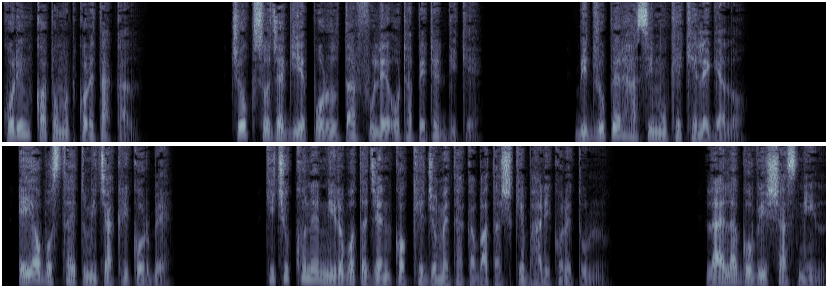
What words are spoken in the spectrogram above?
করিম কটমট করে তাকাল। চোখ সোজা গিয়ে পড়ল তার ফুলে ওঠা পেটের দিকে। বিদ্রুপের হাসি মুখে খেলে গেল। এই অবস্থায় তুমি চাকরি করবে। কিছুক্ষণের নীরবতা যেন কক্ষে জমে থাকা বাতাসকে ভারী করে তুলল। লায়লা গভীর শ্বাস নীল।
